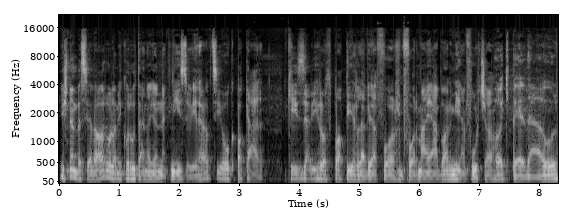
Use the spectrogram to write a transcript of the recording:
És nem beszélve arról, amikor utána jönnek nézői reakciók, akár kézzel írott papírlevél formájában, milyen furcsa. Hogy például?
